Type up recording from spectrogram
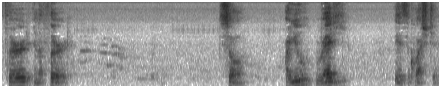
third and a third. So, are you ready? Is the question.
